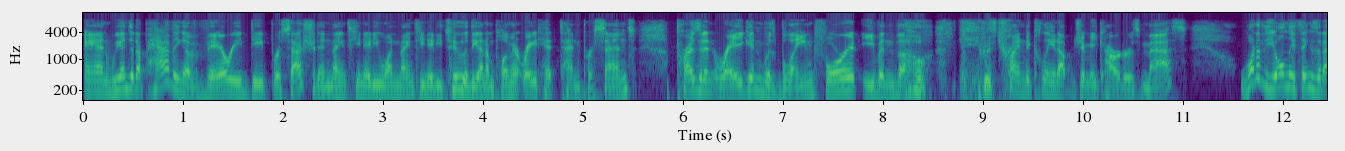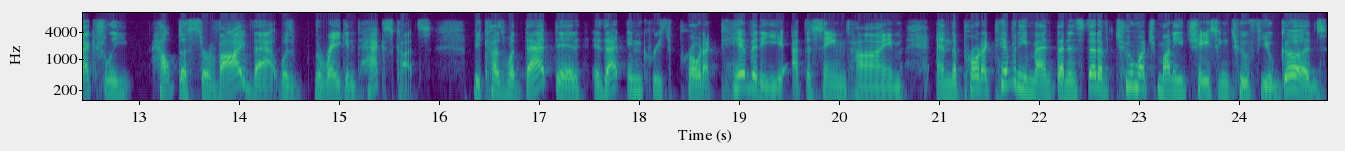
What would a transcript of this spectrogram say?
And we ended up having a very deep recession in 1981, 1982. The unemployment rate hit 10%. President Reagan was blamed for it, even though he was trying to clean up Jimmy Carter's mess. One of the only things that actually helped us survive that was the Reagan tax cuts. Because what that did is that increased productivity at the same time. And the productivity meant that instead of too much money chasing too few goods,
